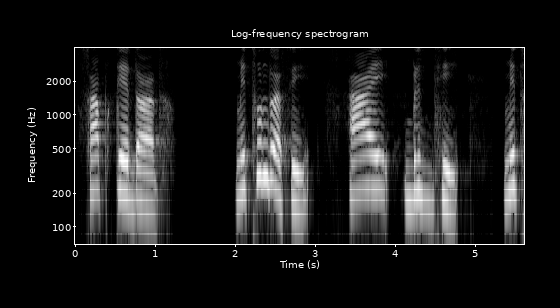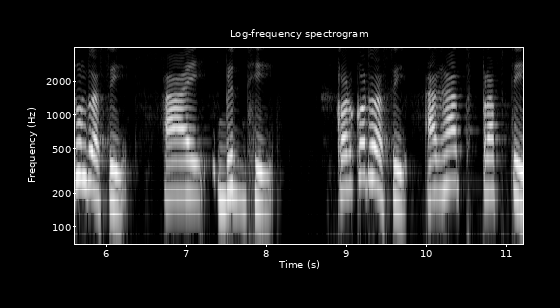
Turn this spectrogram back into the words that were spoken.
সাপকে ডর মিথুন রাশি আয় বৃদ্ধি। মিথুন রাশি আয় বৃদ্ধি। কর্কট রাশি আঘাত প্রাপ্তি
